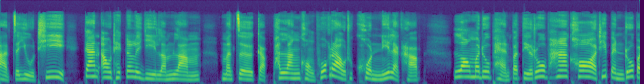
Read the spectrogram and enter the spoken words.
อาจจะอยู่ที่การเอาเทคโนโลยีล้ำๆมาเจอกับพลังของพวกเราทุกคนนี่แหละครับ ลองมาดูแผนปฏิรูป 5 ข้อที่เป็นรูป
